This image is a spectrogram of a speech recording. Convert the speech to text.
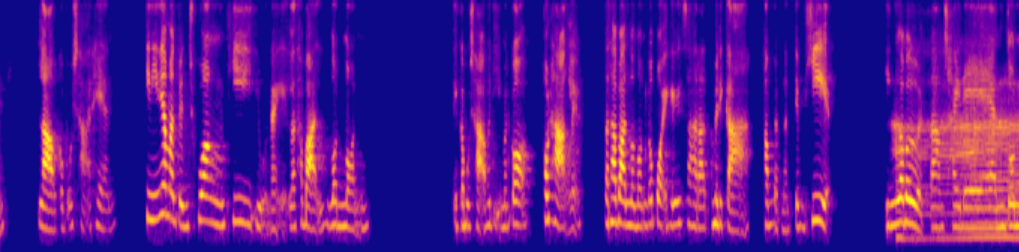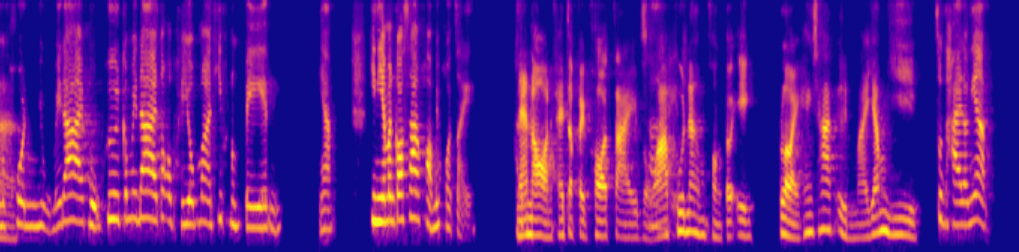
ลาวกัมพูชาแทน ทีนี้เนี่ยมันเป็นช่วงที่อยู่ในรัฐบาลลอนดอนในกัมพูชาพอดีมันก็เข้าทางเลย รัฐบาลลอนดอนก็ปล่อยให้สหรัฐอเมริกาทำแบบนั้นเต็มที่ทิ้งระเบิดตามชายแดน จนคนอยู่ไม่ได้ปลูกพืชก็ไม่ได้ต้องอพยพมาที่พนมเปญเนี่ย ทีนี้มันก็สร้างความไม่พอใจ แน่นอนใครจะไปพอใจบอกว่าใช่ผู้นำของตัวเองปล่อยให้ชาติอื่นมาย่ำยี สุดท้ายแล้วเนี่ย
